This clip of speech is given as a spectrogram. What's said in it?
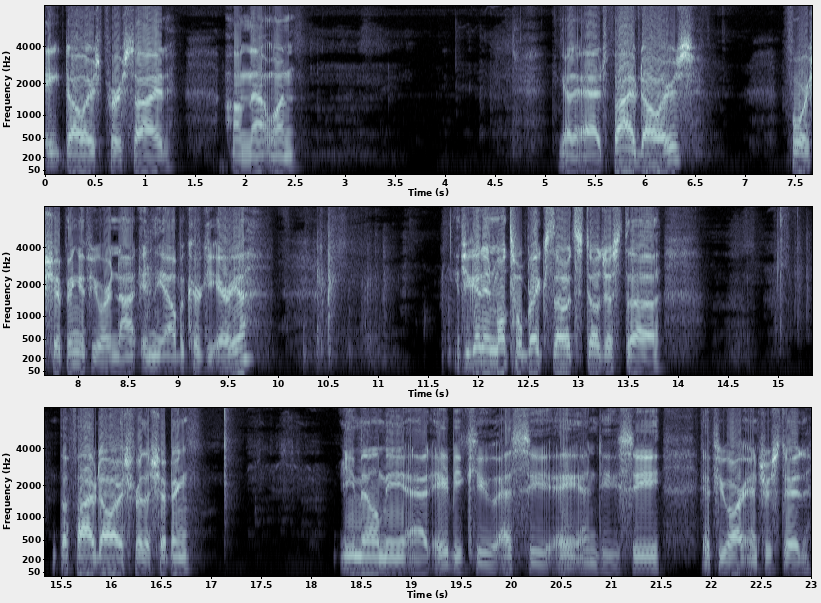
$8 per side on that one. You got to add $5 for shipping if you are not in the Albuquerque area. If you get in multiple breaks, though, it's still just the, the $5 for the shipping. Email me at abqscandc if you are interested,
